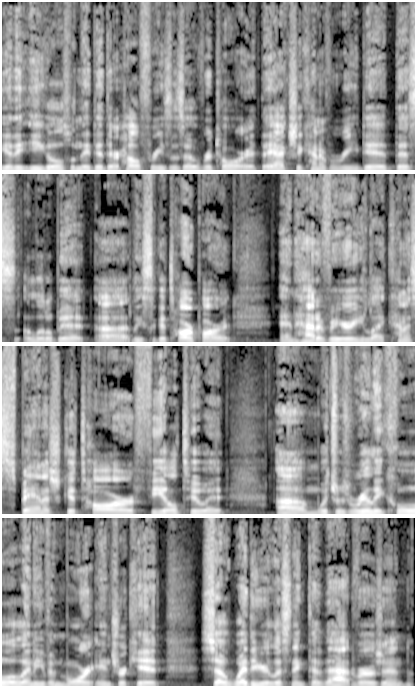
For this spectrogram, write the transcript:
You know, the Eagles, when they did their Hell Freezes Over tour, they actually kind of redid this a little bit, uh, at least the guitar part, and had a very like kind of Spanish guitar feel to it, um, which was really cool and even more intricate. So whether you're listening to that version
